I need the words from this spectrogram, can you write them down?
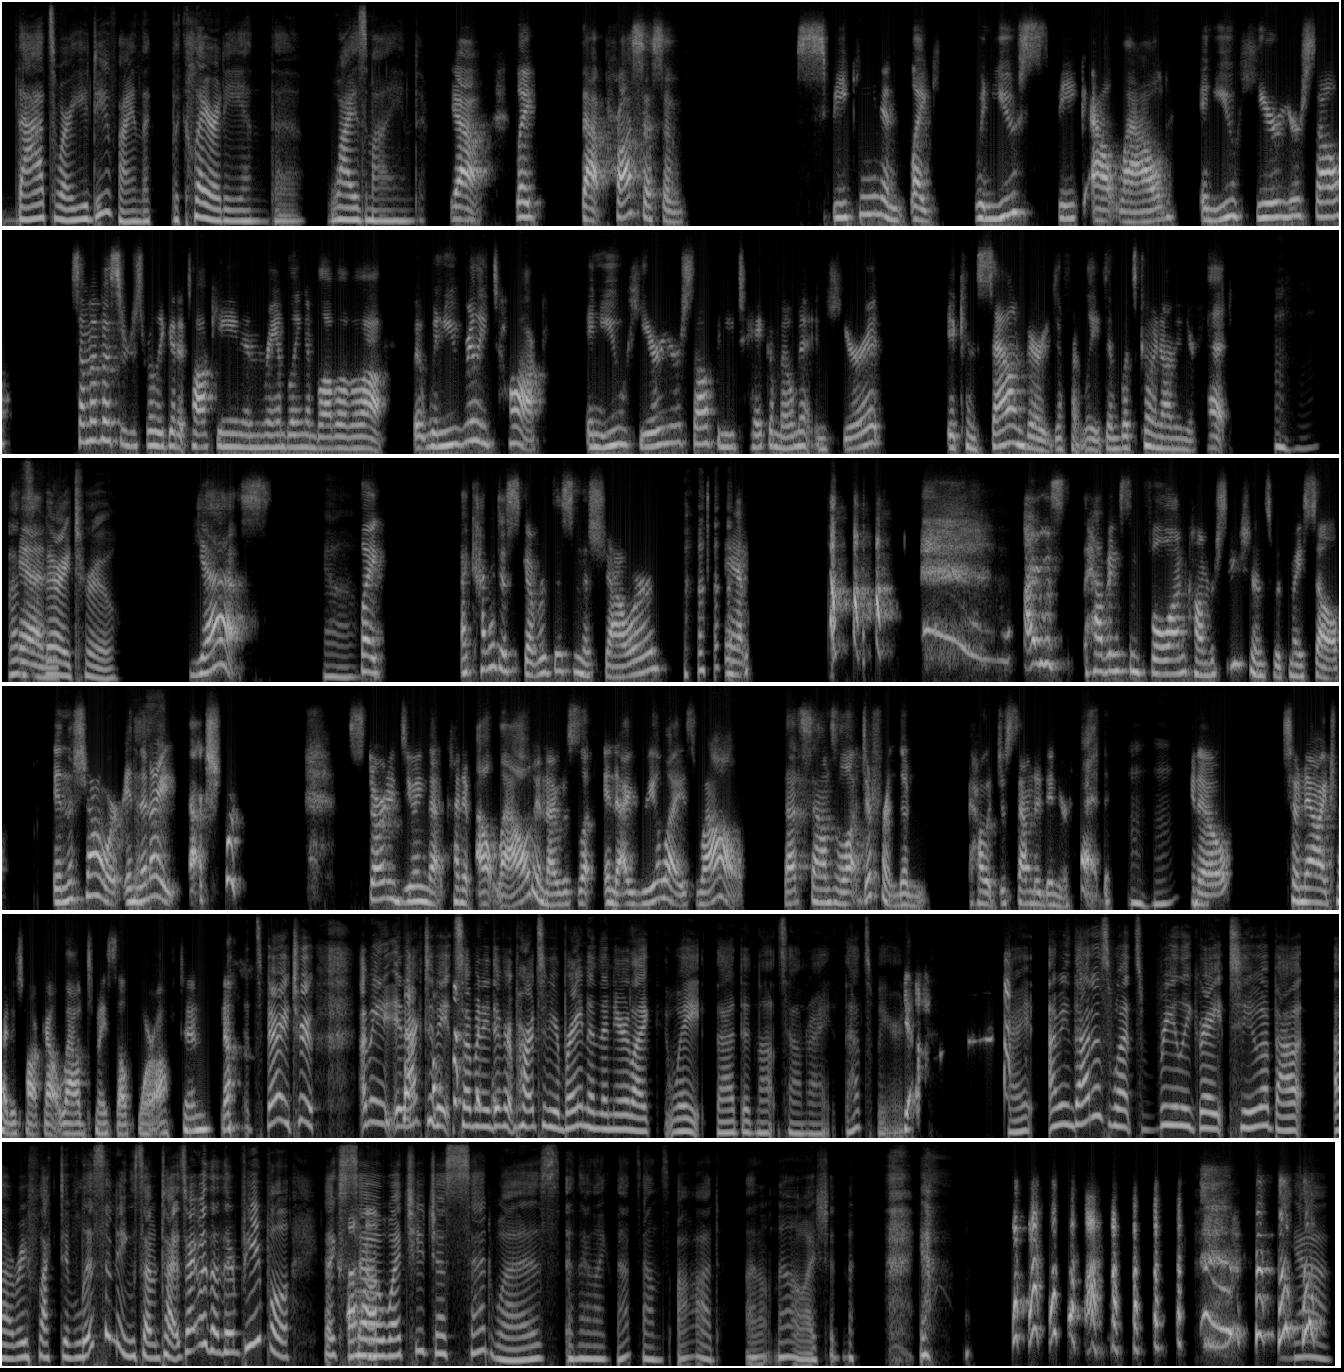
that's where you do find the the clarity and the wise mind. Yeah. Like that process of speaking and like when you speak out loud and you hear yourself, some of us are just really good at talking and rambling and blah, blah, blah, blah. But when you really talk and you hear yourself and you take a moment and hear it, it can sound very differently than what's going on in your head. Mhm. That's And- very true. Yes. Yeah. like I kind of discovered this in the shower and I was having some full on conversations with myself in the shower. And then I actually started doing that kind of out loud. And I was like, and I realized, wow, that sounds a lot different than how it just sounded in your head, hmm you know? So now I try to talk out loud to myself more often. No, It's very true. I mean, it activates so many different parts of your brain, and then you're like, wait, that did not sound right. That's weird. Yeah. Right. I mean, that is what's really great too about uh, reflective listening sometimes, right? With other people. Like, so Uh-huh. what you just said was, and they're like, that sounds odd. I don't know. I shouldn't. Yeah. Yeah.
